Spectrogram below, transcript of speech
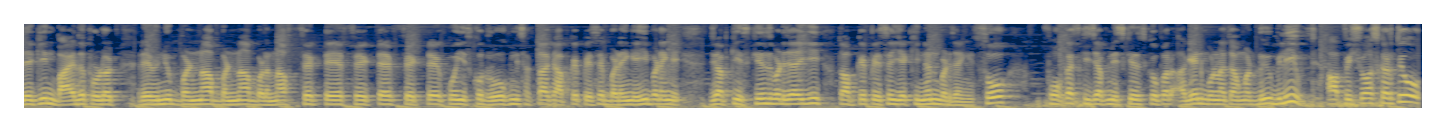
लेकिन बाय द प्रोडक्ट रेवेन्यू बढ़ना बढ़ना बढ़ना फैक्ट है फैक्ट है फैक्ट है। कोई इसको रोक नहीं सकता कि आपके पैसे बढ़ेंगे ही बढ़ेंगे। जब आपकी स्किल्स बढ़ जाएगी तो आपके पैसे यकीनन बढ़ जाएँगे। सो फोकस कीजिए अपनी स्किल्स के ऊपर। अगेन बोलना चाहूँगा डू यू बिलीव आप विश्वास करते हो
